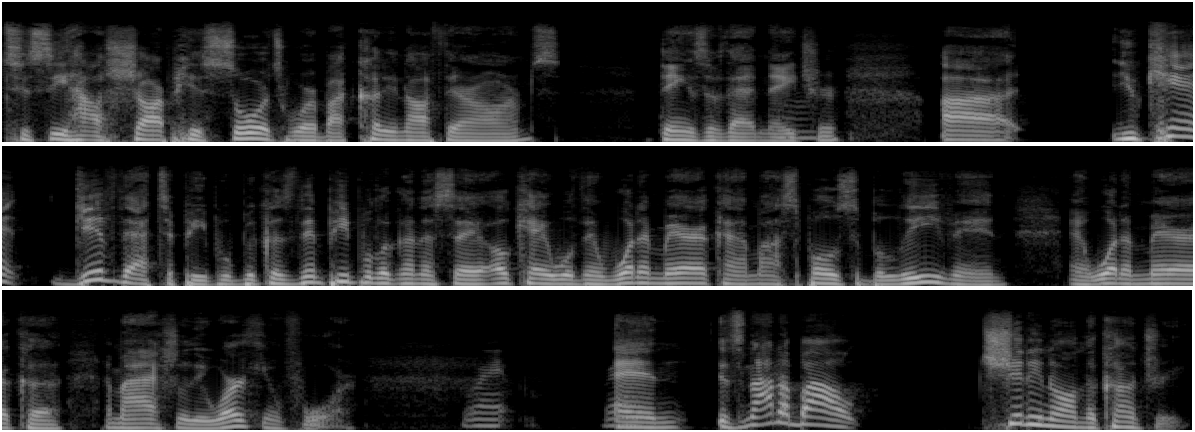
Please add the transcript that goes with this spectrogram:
to see how sharp his swords were by cutting off their arms, things of that nature. Uh, you can't give that to people because then people are going to say, okay, well, then what America am I supposed to believe in and what America am I actually working for? Right. And it's not about shitting on the country.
